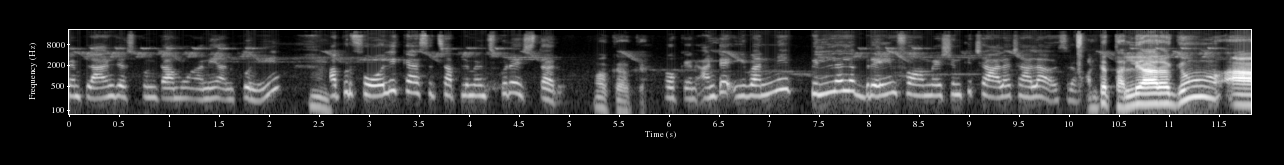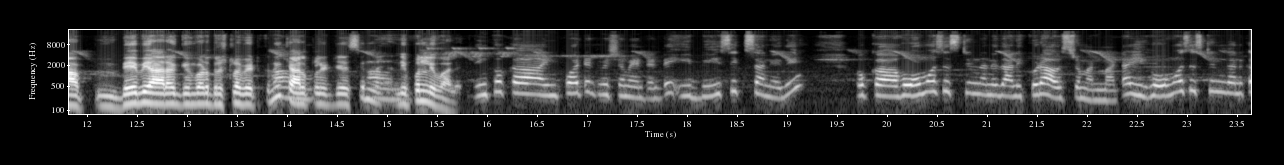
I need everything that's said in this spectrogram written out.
మేము ప్లాన్ చేసుకుంటాము అని అనుకుని. అప్పుడు ఫోలిక్ యాసిడ్ సప్లిమెంట్స్ కూడా ఇస్తారు. Okay okay. ఓకే. అంటే ఇవన్నీ పిల్లల బ్రెయిన్ ఫార్మేషన్కి చాలా చాలా అవసరం. అంటే తల్లి ఆరోగ్యం ఆ బేబీ ఆరోగ్యం కూడా దృష్టిలో పెట్టుకుని. క్యాల్కులేట్ చేసి. నిపుణులు ఇవ్వాలి. ఇంకొక ఇంపార్టెంట్ విషయం ఏంటంటే ఈ బీ సిక్స్ అనేది ఒక హోమోసిస్టిన్ అనే దానికి కూడా అవసరం అన్నమాట. ఈ హోమోసిస్టిన్ కనుక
